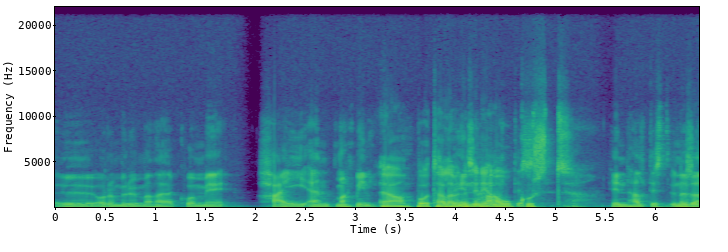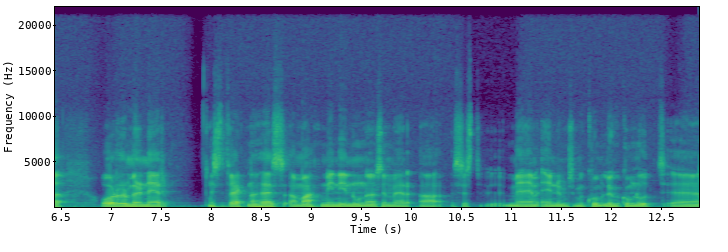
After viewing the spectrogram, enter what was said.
uh, orðumur um að það komi high-end Mac Mini. Já, búið að tala um þessin í ágúst hinn haldist orðumurinn er vegna þess að Mac Mini núna sem er að, sérst, með einum sem er kom, lengur komin út uh,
